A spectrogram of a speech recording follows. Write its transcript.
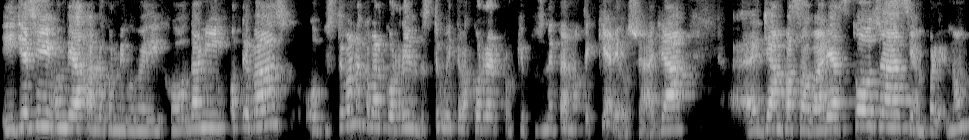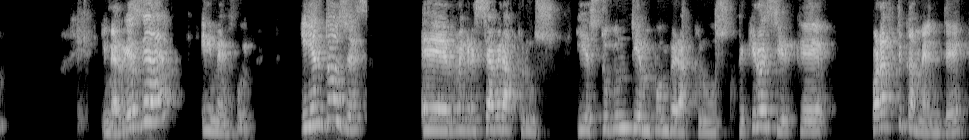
Y Jesse un día habló conmigo y me dijo, Dani, o te vas o pues te van a acabar corriendo, este güey te va a correr porque pues neta no te quiere, o sea, ya, eh, ya han pasado varias cosas, siempre, ¿no? Y me arriesgué y me fui. Y entonces eh, regresé a Veracruz y estuve un tiempo en Veracruz. Te quiero decir que prácticamente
